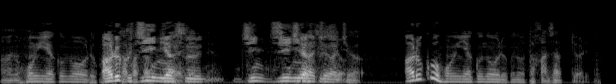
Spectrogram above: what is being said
あの、翻訳能力の歩く高さってジーニアスジン、ジーニ違うアスでしょ？違う違う。歩く翻訳能力の高さって言われてる。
